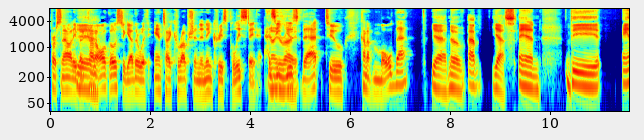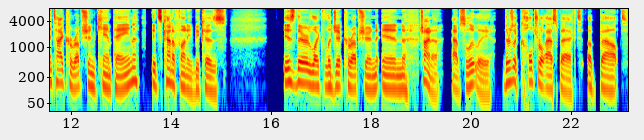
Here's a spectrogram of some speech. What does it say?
personality, but yeah, it kind of all goes together with anti corruption and increased police state. Has no, he used that to kind of mold that? Yeah, no, ab- yes. And the anti corruption campaign, it's kind of funny because is there like legit corruption in China? Absolutely. There's a cultural aspect about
